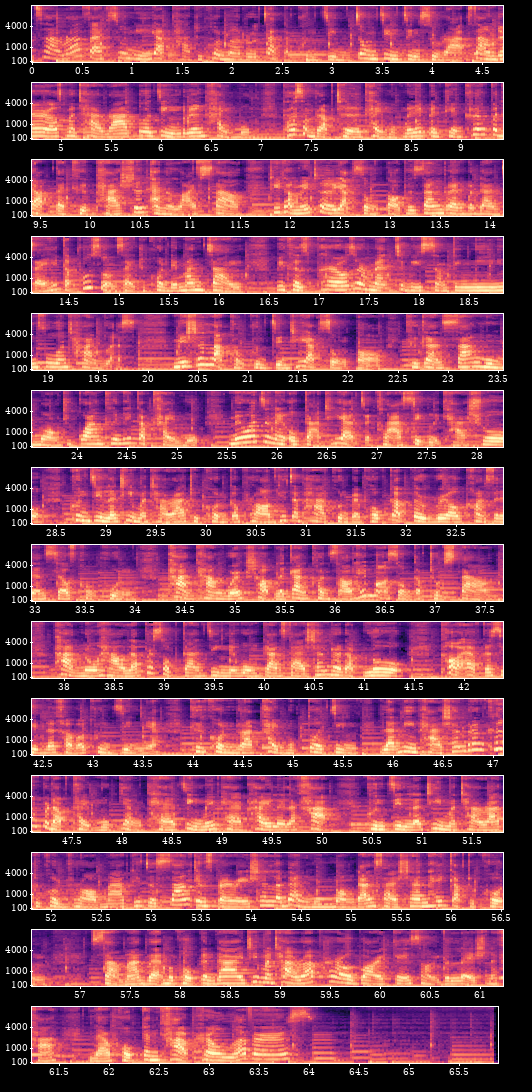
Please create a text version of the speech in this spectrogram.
มัทาร่าแฟกซ์วันนี้อยากพาทุกคนมารู้จักกับคุณจิน จงจินจิงสุระ founder of Matara ตัวจริงเรื่องไข่มุก เพราะสำหรับเธอไข่มุกไม่ได้เป็นเพียงเครื่องประดับ แต่คือ passion and a lifestyle ที่ทำให้เธออยากส่งต่อเพื่อสร้างแรงบันดาลใจให้กับผู้สวมใส่ทุกคนได้มั่นใจ because pearls are meant to be something meaningful and timeless มิชชั่นหลักของคุณจินที่อยากส่งต่อ คือการสร้างมุมมองที่กว้างขึ้นให้กับไข่มุก ไม่ว่าจะในโอกาสที่อยากจะคลาสสิกหรือ casual คุณจินและทีมมัทาราทุกคนก็พร้อมที่จะพาคุณไปพบกับ the real confident self ของคุณ ผ่านทางเวิร์กช็อปและการคอนซัลท์ให้เหมาะสมกับทุกสไตล์ผ่านโน้ต how และประสบการณ์จริงในวงการแฟชั่นระดับโลก ขอแอบกระซิบนะคะว่าคุณจินเนี่ย คือคนรักไข่มุกตัวจริง และมีแพชชั่นเรื่องเครื่องประดับไข่มุกอย่างแท้จริงไม่แพ้ใครเลยละค่ะคุณจินและทีมมัทาราทุกคนพร้อมมากที่จะสร้างอินสปิเรชันและแบ่งมุมมองด้านแฟชั่นให้กับทุกคน สามารถแวะมาพบกันได้ที่มัทารา Pearl Bar เกสร Village นะคะ แล้วพบกันค่ะ Pearl Lovers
